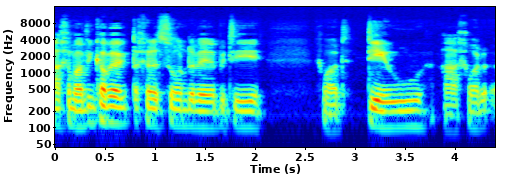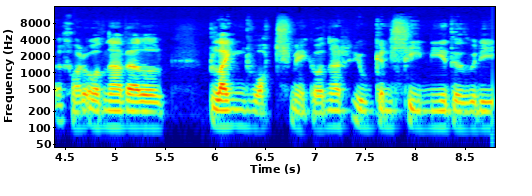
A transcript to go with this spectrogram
A chyma, fi'n cofio dechrau sôn dy fe bod ti, chymod, diw, a chymod, chymod oedd na fel blind watchmaker, oedd na rhyw gynlluni ddodd wedi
